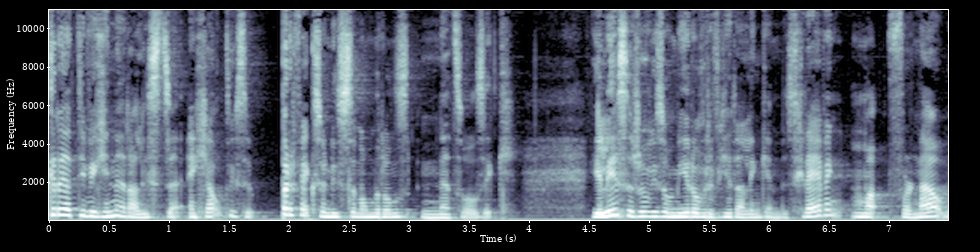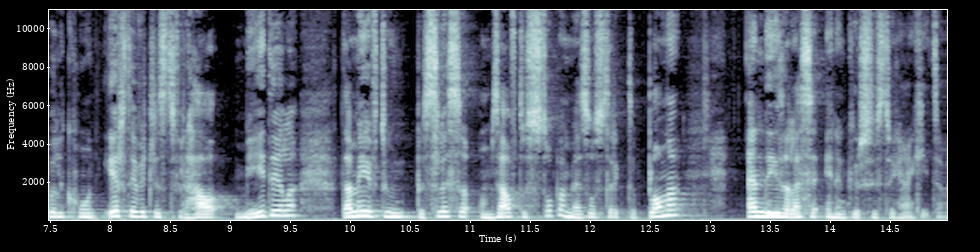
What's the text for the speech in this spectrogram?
creatieve generalisten en chaotische perfectionisten onder ons, net zoals ik. Je leest er sowieso meer over via de link in de beschrijving, maar voor nu wil ik gewoon eerst eventjes het verhaal meedelen dat mij heeft toen beslissen om zelf te stoppen met zo strikte plannen en deze lessen in een cursus te gaan gieten.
